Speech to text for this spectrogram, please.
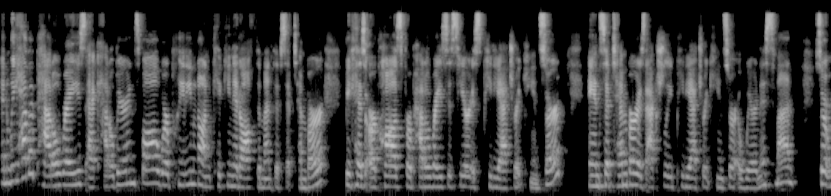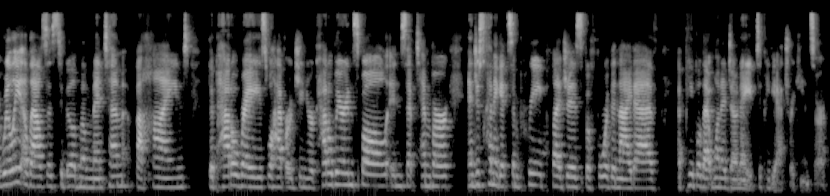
And we have a paddle race at Cattle Barons Ball. We're planning on kicking it off the month of September because our cause for paddle race this year is pediatric cancer. And September is actually Pediatric Cancer Awareness Month. So it really allows us to build momentum behind the paddle race. We'll have our junior Cattle Barons Ball in September and just kind of get some pre pledges before the night of, of people that want to donate to pediatric cancer.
